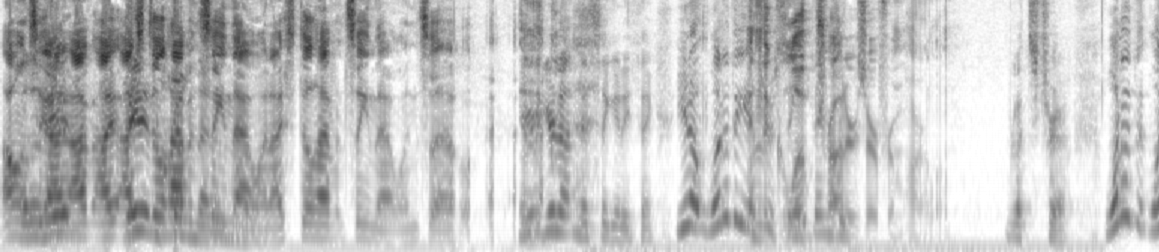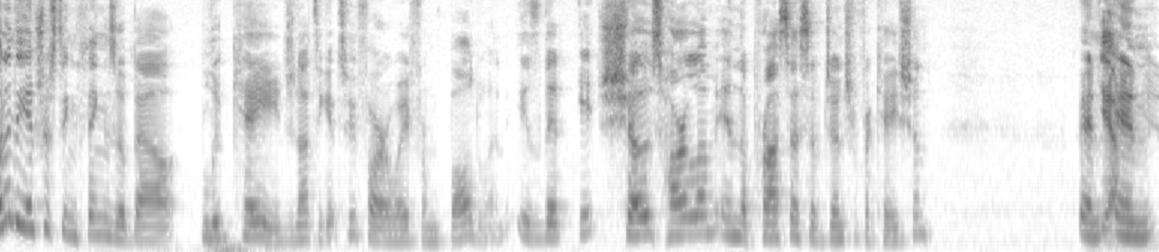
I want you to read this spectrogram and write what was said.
Oh, Although see, they I, didn't- I, I, I still haven't that seen that Harlem. one. I still haven't seen that one. So, You're, you're not missing anything. You know, one of the And the interesting things. Globetrotters are from Harlem. That's true. One of the one of the interesting things about Luke Cage, not to get too far away from Baldwin, is that it shows Harlem in the process of gentrification. And Yeah. and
